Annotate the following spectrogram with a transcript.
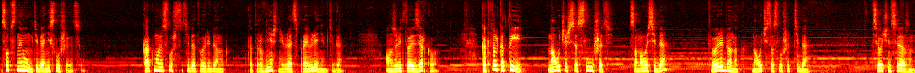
собственный ум тебя не слушается, как может слушаться тебя твой ребенок, который внешне является проявлением тебя? Он же ведь твое зеркало. Как только ты научишься слушать самого себя, твой ребенок научится слушать тебя. Все очень связано.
